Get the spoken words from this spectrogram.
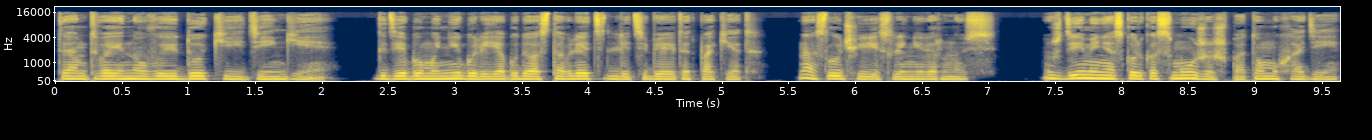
«Там твои новые доки и деньги. Где бы мы ни были, я буду оставлять для тебя этот пакет. На случай, если не вернусь. Жди меня сколько сможешь, потом уходи».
